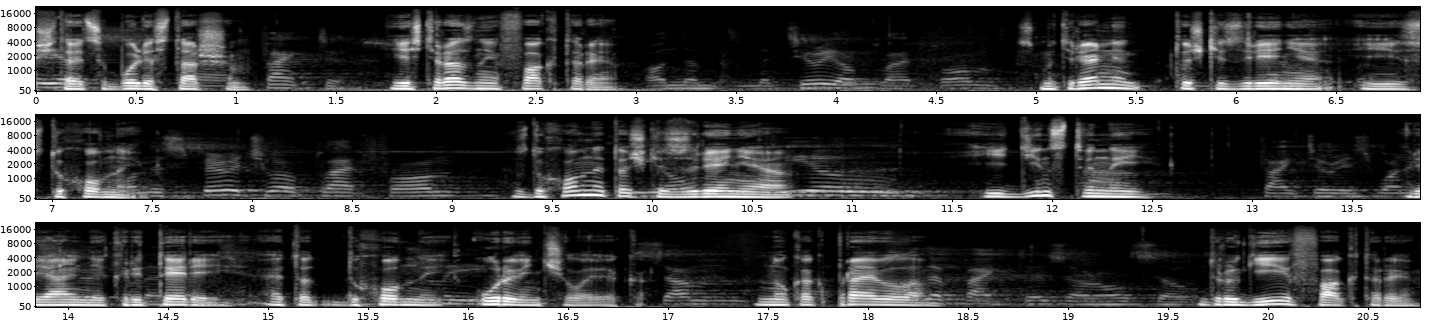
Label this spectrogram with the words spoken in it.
считается более старшим. Есть разные факторы с материальной точки зрения и с духовной. С духовной точки зрения единственный реальный критерий — это духовный уровень человека. Но, как правило, другие факторы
